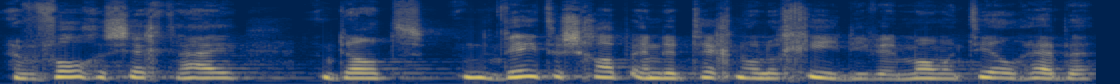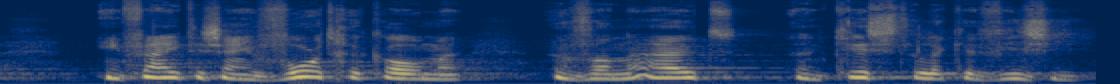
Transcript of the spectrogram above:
En vervolgens zegt hij dat wetenschap en de technologie die we momenteel hebben, in feite zijn voortgekomen vanuit een christelijke visie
